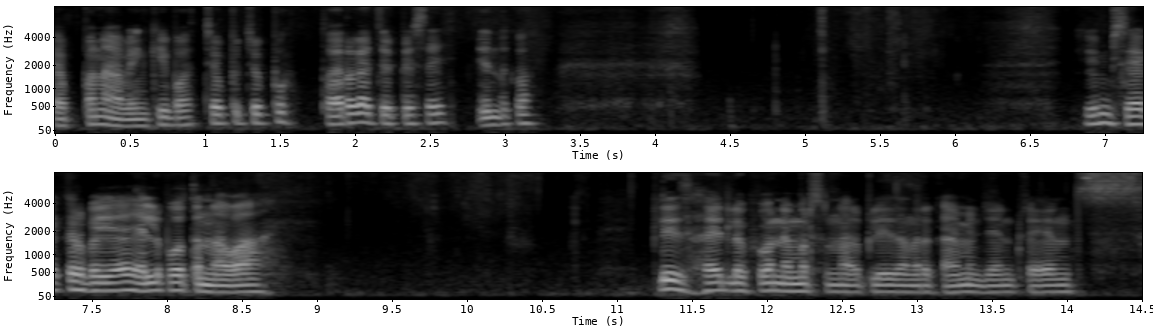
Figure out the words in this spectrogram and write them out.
చెప్పనా వెంకీ బాస్ చెప్పు చెప్పు. త్వరగా చెప్పేసాయి. ఎందుకో? ఏం శేఖర్ భయ్య వెళ్ళిపోతున్నావా? ప్లీజ్ హైడ్లో ఫోన్ నెంబర్స్ ఉన్నారు. ప్లీజ్ అందరు కామెంట్ చేయండి ఫ్రెండ్స్.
